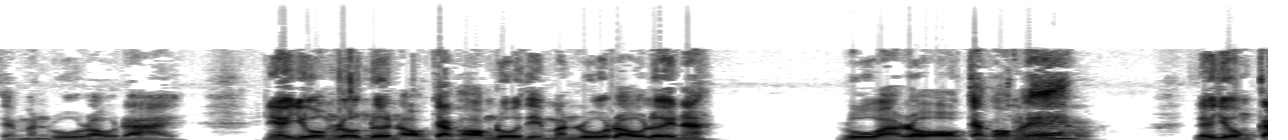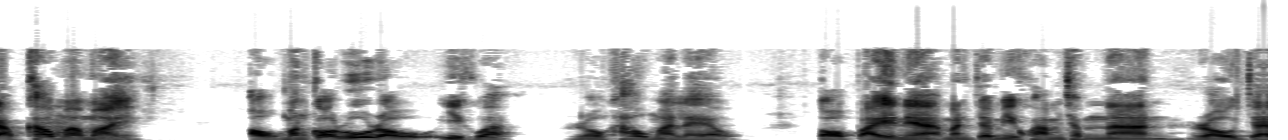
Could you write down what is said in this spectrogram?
แต่มันรู้เราได้ เนี่ยโยมลองเดินออกจากห้องดูสิมันรู้เราเลยนะรู้ว่าเราออกจากห้องแล้ว แล้วโยมกลับเข้ามาใหม่ เอ้ามันก็รู้เราอีกว่า เราเข้ามาแล้ว ต่อไปเนี่ยมันจะมีความชำนาญ เราจะ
